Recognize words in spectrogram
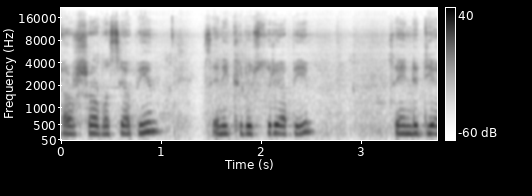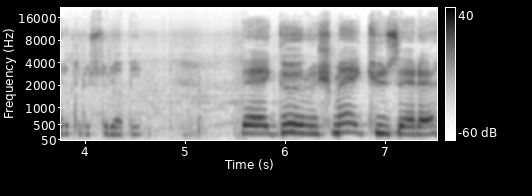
yarış arabası yapayım. Seni külüstür yapayım. Seni de diğer külüstür yapayım. Ve görüşmek üzere.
